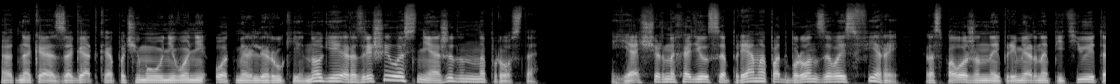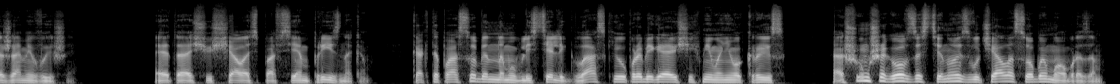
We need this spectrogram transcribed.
Однако загадка, почему у него не отмерли руки и ноги, разрешилась неожиданно просто. Ящер находился прямо под бронзовой сферой, расположенной примерно пятью этажами выше. Это ощущалось по всем признакам — как-то по-особенному блестели глазки у пробегающих мимо него крыс, а шум шагов за стеной звучал особым образом.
